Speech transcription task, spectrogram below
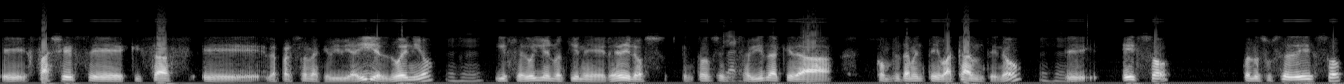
eh, fallece quizás eh, la persona que vive ahí, el dueño, y ese dueño no tiene herederos. Entonces esa vivienda queda completamente vacante, ¿no? Eh, eso, cuando sucede eso,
